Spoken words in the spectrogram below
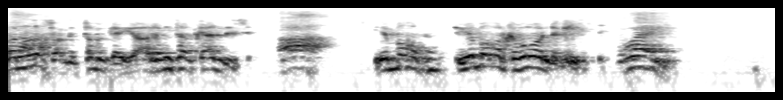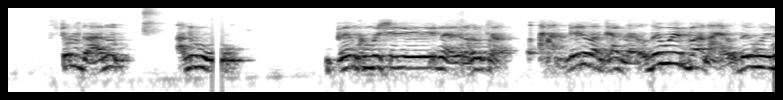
waana la socday tobanka iyo arrintaad ka hadlaysay ah. iyo boqor iyo boqorkaba waan dhegaystay suldaan anigu been kuma sheegay inaad horta xaqiiqdan ka hadlaya oday weyn baan ahay oday weyn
